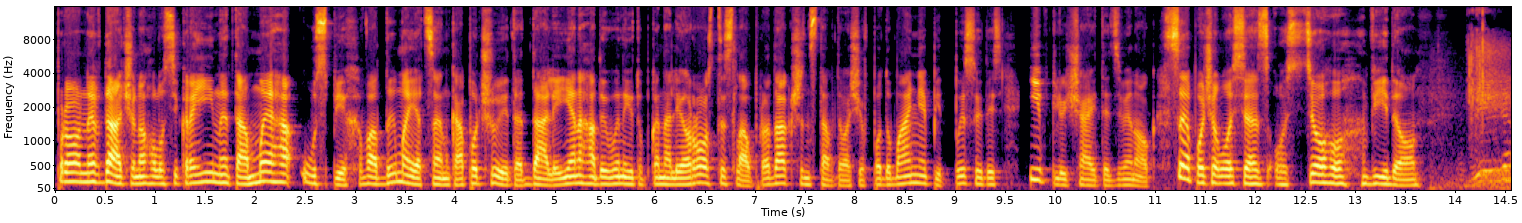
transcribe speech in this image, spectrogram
Про невдачу на голосі країни та мега успіх Вадима Яценка почуєте далі. Я нагадую, ви на ютуб каналі Ростислав Продакшн. Ставте ваші вподобання, підписуйтесь і включайте дзвінок. Все почалося з ось цього відео. Біля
